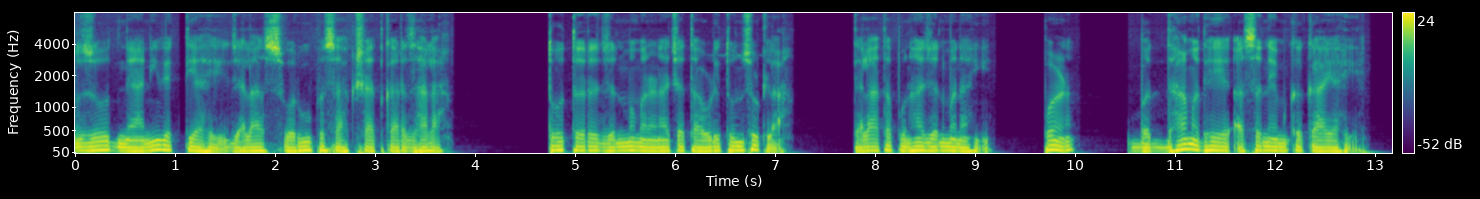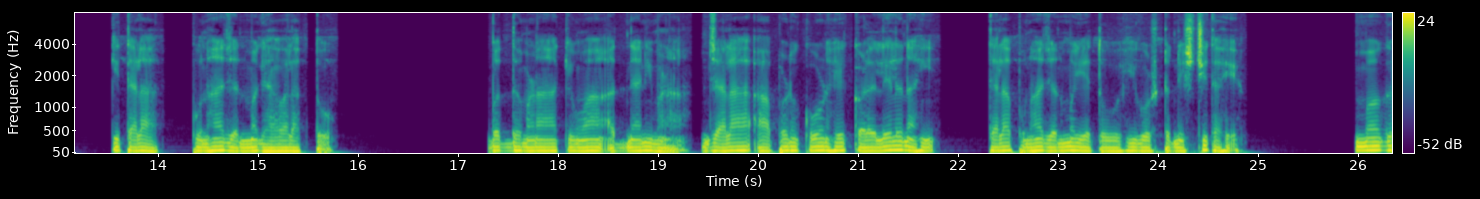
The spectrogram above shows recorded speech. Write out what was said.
जो ज्ञानी व्यक्ती आहे ज्याला स्वरूप साक्षात्कार झाला तो तर जन्ममरणाच्या तावडीतून सुटला. त्याला आता पुन्हा जन्म नाही. पण बद्धामध्ये असं नेमकं काय आहे की त्याला पुन्हा जन्म घ्यावा लागतो? बद्ध म्हणा किंवा अज्ञानी म्हणा ज्याला आपण कोण हे कळलेलं नाही त्याला पुन्हा जन्म येतो ही गोष्ट निश्चित आहे. मग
